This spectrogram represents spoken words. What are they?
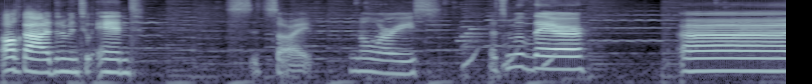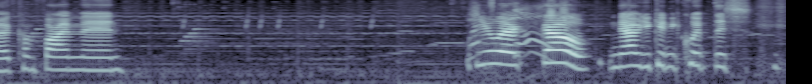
Oh god, I didn't mean to end. It's, it's alright. No worries. Let's move there. Uh, confinement. Let's Healer, go. go! Now you can equip this.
